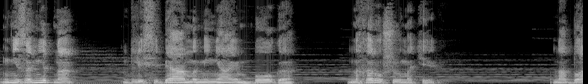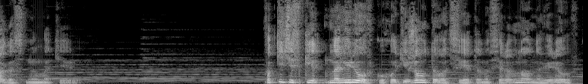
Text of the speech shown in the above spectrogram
Незаметно для себя мы меняем Бога на хорошую материю, на благостную материю. Фактически на веревку, хоть и желтого цвета, но все равно на веревку.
